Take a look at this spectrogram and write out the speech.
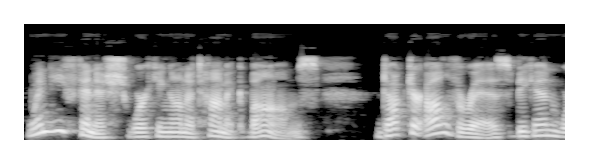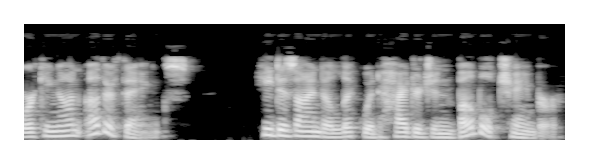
When he finished working on atomic bombs, Dr. Alvarez began working on other things. He designed a liquid hydrogen bubble chamber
